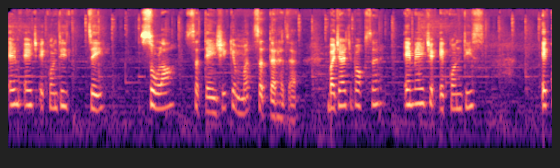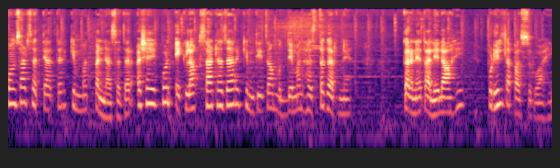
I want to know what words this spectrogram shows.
एम एच एकोणतीस जे सोळा सत्याऐंशी किंमत सत्तर हजार बजाज बॉक्सर एम एच एकोणतीस एकोणसाठ सत्याहत्तर किंमत पन्नास हजार. अशा एकूण एक लाख साठ हजार किमतीचा मुद्देमाल हस्त करण्यात करण्यात आलेला आहे. पुढील तपास सुरू आहे.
